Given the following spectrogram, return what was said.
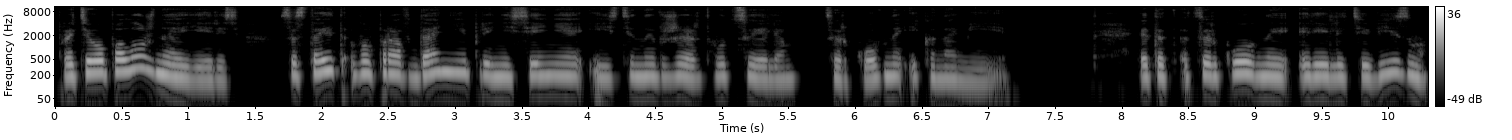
Противоположная ересь состоит в оправдании принесения истины в жертву целям церковной экономии. Этот церковный релятивизм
